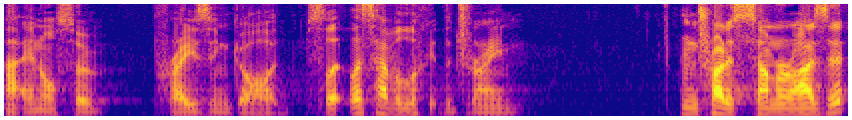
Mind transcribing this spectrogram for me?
uh, and also praising God. So let, us have a look at the dream. I'm going to try to summarize it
